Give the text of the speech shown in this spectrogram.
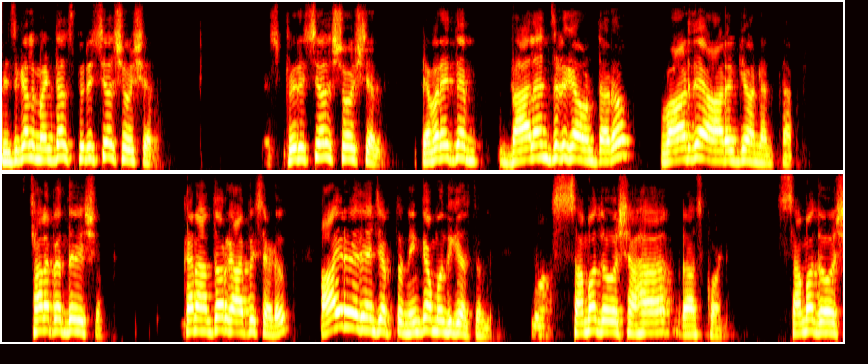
Physical mental spiritual social spiritual social ఎవరైతే బ్యాలెన్స్డ్గా ఉంటారో వాడిదే ఆరోగ్యం అని అంటున్నారు. చాలా పెద్ద విషయం. కానీ అంతవరకు ఆపేశాడు. ఆయుర్వేదం ఏం చెప్తుంది? ఇంకా ముందుకెళ్తుంది. సమదోష రాసుకోండి. సమదోష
